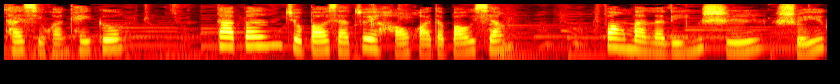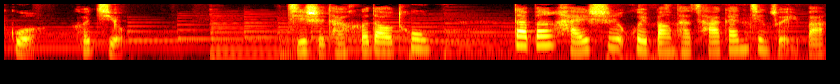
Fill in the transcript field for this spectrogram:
他喜欢 K 歌，大奔就包下最豪华的包厢，放满了零食、水果和酒。即使他喝到吐，大奔还是会帮他擦干净嘴巴。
